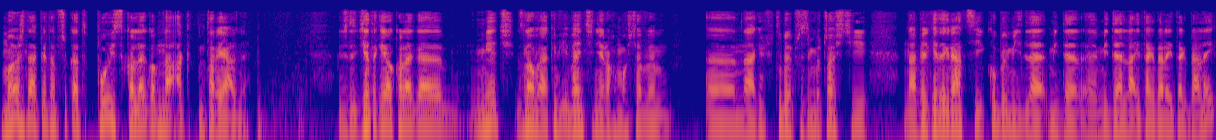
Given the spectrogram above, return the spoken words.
Możesz najpierw na przykład pójść z kolegą na akt notarialny. Gdzie, gdzie takiego kolegę mieć? Znowu jakimś evencie nieruchomościowym, na jakimś klubie przedsiębiorczości, na Wielkiej Integracji, Kuby Midle, Midle, Midela i tak dalej, i tak dalej.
